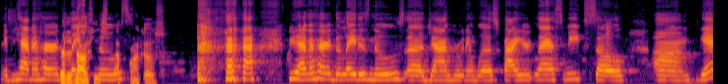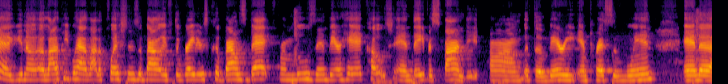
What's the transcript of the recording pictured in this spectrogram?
if you haven't heard the, the latest donkeys, news, Broncos. you haven't heard the latest news, uh, Jon Gruden was fired last week. So um, yeah, you know, a lot of people had a lot of questions about if the Raiders could bounce back from losing their head coach, and they responded um, with a very impressive win. And uh,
